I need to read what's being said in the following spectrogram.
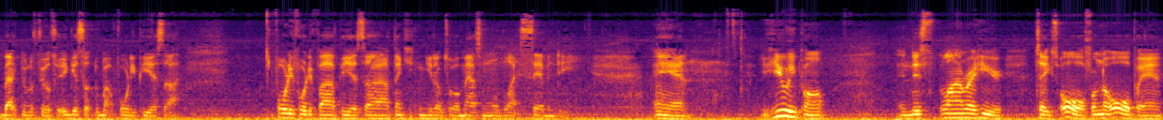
back through the filter. It gets up to about 40 PSI. 40, 45 PSI. I think you can get up to a maximum of like 70. And your HEUI pump, in this line right here, takes oil from the oil pan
